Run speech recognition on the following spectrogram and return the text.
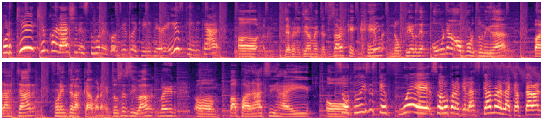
¿por qué Kim Kardashian estuvo en el concierto de Katy Perry? Ella es Katy Kat. Ah, definitivamente. Tú sabes que Kim no pierde una oportunidad para estar frente a las cámaras. Entonces, si vas a ver um, paparazzis ahí o... So, tú dices que fue solo para que las cámaras la captaran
